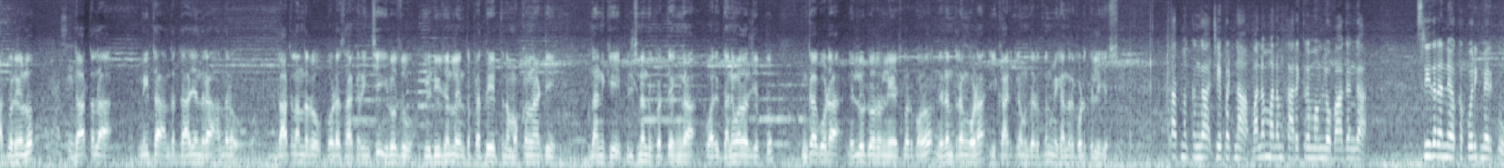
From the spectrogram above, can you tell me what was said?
ఆధ్వర్యంలో దాతల మిగతా అందరు రాజేంద్ర అందరూ దాతలందరూ కూడా సహకరించి ఈరోజు ఈ డివిజన్లో ఇంత పెద్ద ఎత్తున మొక్కలు నాటి దానికి పిలిచినందుకు ప్రత్యేకంగా వారికి ధన్యవాదాలు చెప్తూ ఇంకా కూడా నెల్లూరు రూరల్ నియోజకవర్గంలో నిరంతరం కూడా ఈ కార్యక్రమం జరుగుతుందని మీకు అందరూ కూడా తెలియజేస్తున్నాం. ఆత్మకంగా చేపట్టిన వనం మనం కార్యక్రమంలో భాగంగా శ్రీధర్ అనే ఒక కోరిక మేరకు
